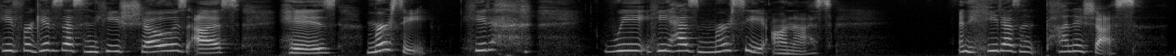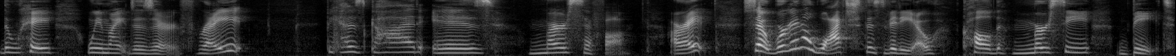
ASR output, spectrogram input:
He forgives us and He shows us His mercy. He, we, he has mercy on us. And He doesn't punish us the way we might deserve, right? Because God is merciful. All right? So we're going to watch this video called Mercy Beat.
